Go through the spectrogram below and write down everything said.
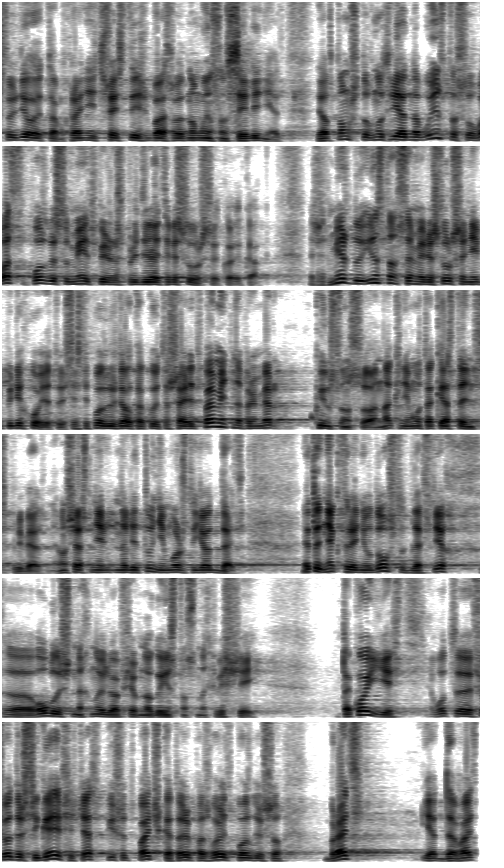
что делать там, хранить 6 тысяч баз в одном инстансе или нет. Дело в том, что внутри одного инстанса у вас Postgres умеет перераспределять ресурсы кое-как. Значит, между инстансами ресурсы не переходят. То есть если Postgres взял какую-то шарит память, например, к инстансу, она к нему так и останется привязанной. Он сейчас не, на лету не может ее отдать. Это некоторое неудобство для всех э, облачных, ну или вообще многоинстансных вещей. Такое есть. Вот э, Федор Сигаев сейчас пишет патч, который позволит Postgres брать и отдавать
